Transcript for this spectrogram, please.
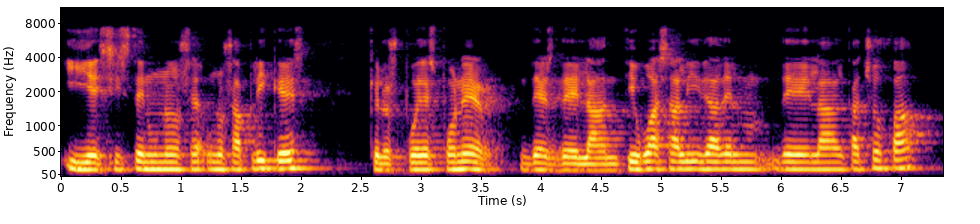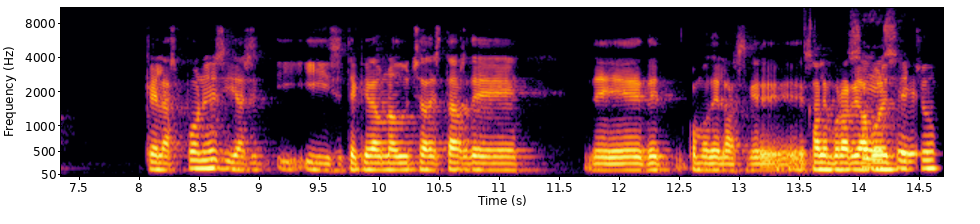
y existen unos, unos apliques que los puedes poner desde la antigua salida del- de la alcachofa, que las pones y, así- y, y se te queda una ducha de estas de, de- de- como de las que salen por arriba Sí, por el sí, techo,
